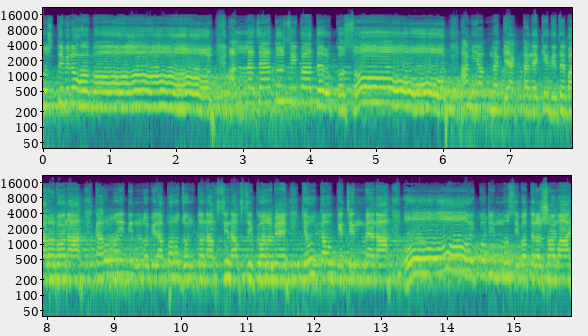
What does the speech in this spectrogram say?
মুসলিমিন ওমর, আল্লাহ জাতুর সিফাতের কসম, আমি আপনাকে একটা নেকি দিতে পারব না, কারণ ওই দিন নবীরা পর্যন্ত নাফসি নাফসি করবে, কেউ কাউকে চিনবে না। ও কঠিন মুসিবতের সময়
